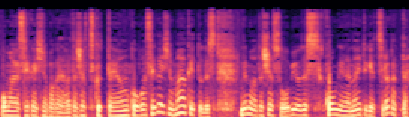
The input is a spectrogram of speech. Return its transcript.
お前は世界一のバカだ。私は作ったよ。ここは世界一のマーケットです。でも私は装病です。根源がない時は辛かった。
